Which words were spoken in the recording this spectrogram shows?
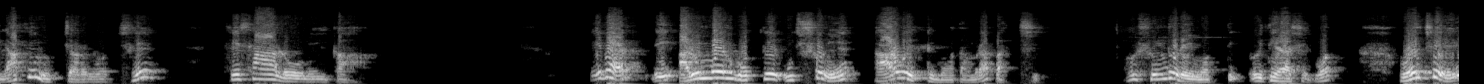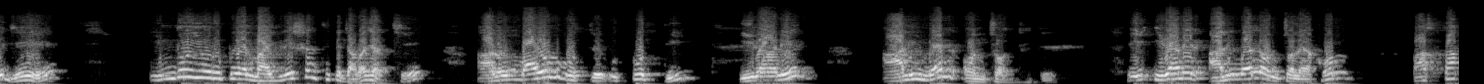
লাতিন উচ্চারণ হচ্ছে থেসালোনিকা এবার এই আলম্বয়ন গোত্রের উৎস নিয়ে আরও একটি মত আমরা পাচ্ছি। খুব সুন্দর এই মতটি, ঐতিহাসিক মত। বলছে যে ইন্দো ইউরোপিয়ান মাইগ্রেশন থেকে জানা যাচ্ছে আলম্বায়ন গোত্রের উৎপত্তি ইরানের আলিম্যান অঞ্চল থেকে। এই ইরানের আলিম্যান অঞ্চল এখন পাস্তাক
